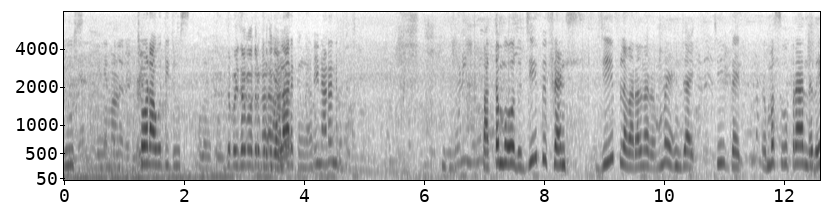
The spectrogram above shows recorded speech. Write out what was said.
ஜூஸ் சோடா ஊற்றி ஜூஸ் நல்லா இருக்குங்க. பத்தொம்போது ஜீப்பு ஃப்ரெண்ட்ஸ் ஜீப்பில் வரதுல ரொம்ப என்ஜாய் ஜீப் ரைட் ரொம்ப சூப்பராக இருந்தது.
